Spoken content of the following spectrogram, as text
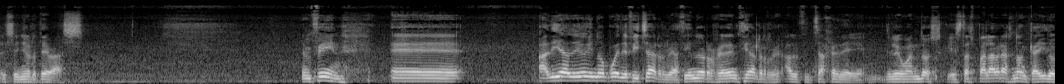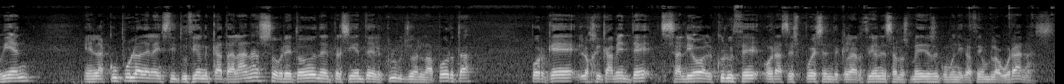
el señor Tebas. En fin, eh, a día de hoy no puede ficharle, haciendo referencia al, fichaje de, de Lewandowski. Estas palabras no han caído bien en la cúpula de la institución catalana, sobre todo en el presidente del club, Joan Laporta, porque lógicamente salió al cruce horas después en declaraciones a los medios de comunicación blaugranas,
